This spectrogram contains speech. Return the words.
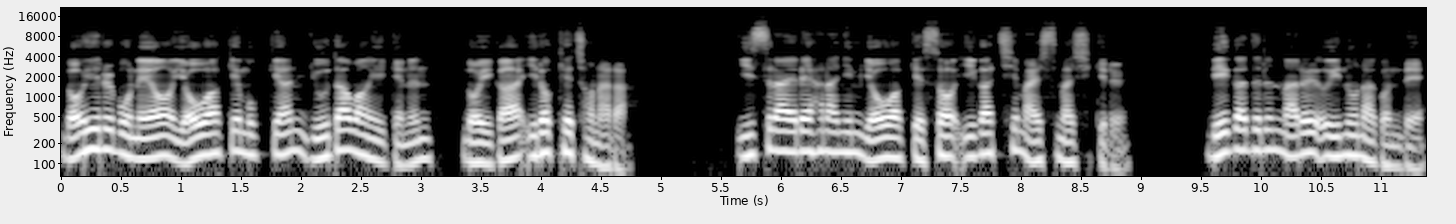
너희를 보내어 여호와께 묻게 한 유다 왕에게는 너희가 이렇게 전하라. 이스라엘의 하나님 여호와께서 이같이 말씀하시기를 네가 들은 말을 의논하건대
